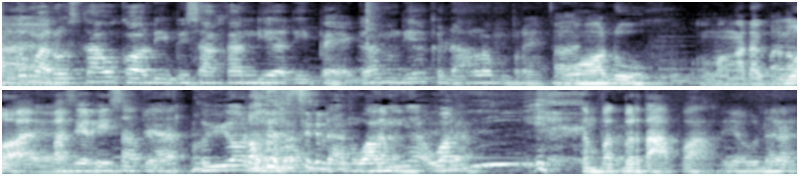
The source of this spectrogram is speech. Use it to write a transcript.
antum harus tahu kalau dipisahkan dia dipegang dia ke dalam pre waduh emang ada gua pa- ya pasir hisap ya. oh iya dong. dan wanginya wangi tempat bertapa Ya udah.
